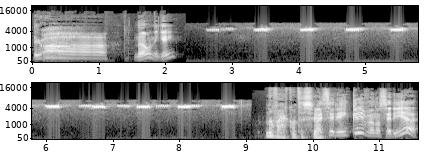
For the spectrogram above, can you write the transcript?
They, ah! Não, ninguém? Não vai acontecer. Mas seria incrível, não seria?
